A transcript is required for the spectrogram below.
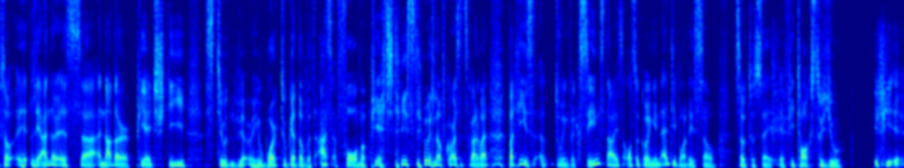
So uh, Leander is uh, another PhD student. He worked together with us, a former PhD student. Of course, it's quite a while, but he's uh, doing vaccines now. He's also going in antibodies. So, so to say, if he talks to you, if he uh,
